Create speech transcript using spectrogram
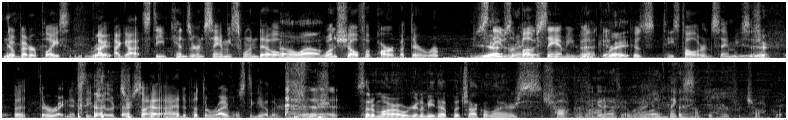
no better place. Right. I, I got Steve Kinser and Sammy Swindell, Oh, wow. one shelf apart, but they're r- Yeah. Steve's above Directly. Sammy, but Okay. Right. because he's taller than Sammy, so, Sure. but they're right next to each other too. So I, I had to put the rivals together. That- So tomorrow we're gonna meet up with Chocolate Myers. Chocolate. I Oh, could look at- I one gotta think of thing. something here for chocolate.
